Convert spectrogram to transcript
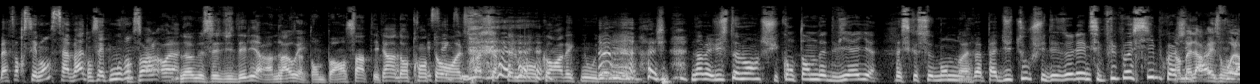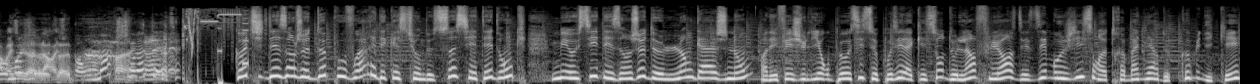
Bah forcément, ça va dans cette mouvance. Voilà. Non, mais c'est du délire. Hein. Non, Bah ça tombe pas enceinte. Et Tiens, dans 30 Mais ça ans, elle sera certainement encore avec nous, Daniel. non mais justement, je suis contente d'être vieille parce que ce monde Ouais. ne va pas du tout. Je suis désolée, c'est plus possible quoi. Non, mais sais elle a pas, raison, il elle a faut- raison, moi, je- elle a raison. On marche Ouais. sur la tête. Coach, des enjeux de pouvoir et des questions de société donc, mais aussi des enjeux de langage, non? En effet, Julie, on peut aussi se poser la question de l'influence des emojis sur notre manière de communiquer.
